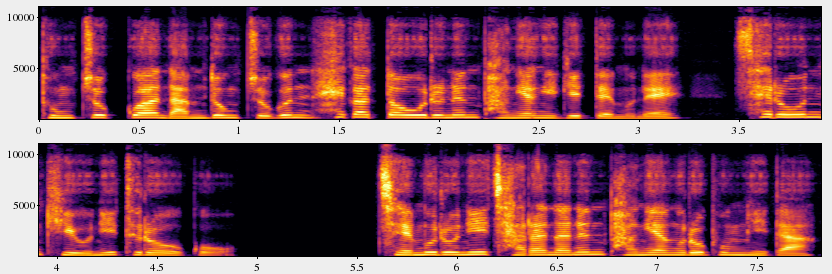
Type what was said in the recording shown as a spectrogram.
동쪽과 남동쪽은 해가 떠오르는 방향이기 때문에 새로운 기운이 들어오고 재물운이 자라나는 방향으로 봅니다.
